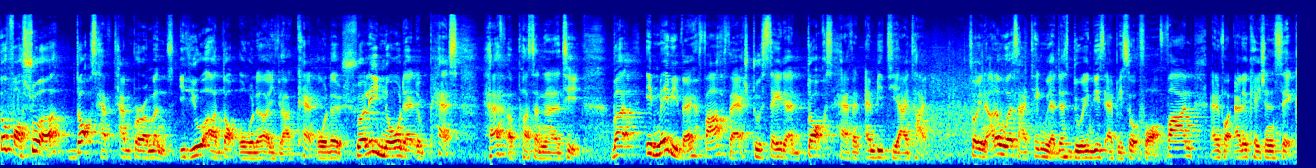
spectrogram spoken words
So for sure, dogs have temperaments. If you are a dog owner, if you are a cat owner, you surely know that your pets have a personality. But it may be very far-fetched to say that dogs have an MBTI type. So in other words, I think we are just doing this episode for fun and for education's sake.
